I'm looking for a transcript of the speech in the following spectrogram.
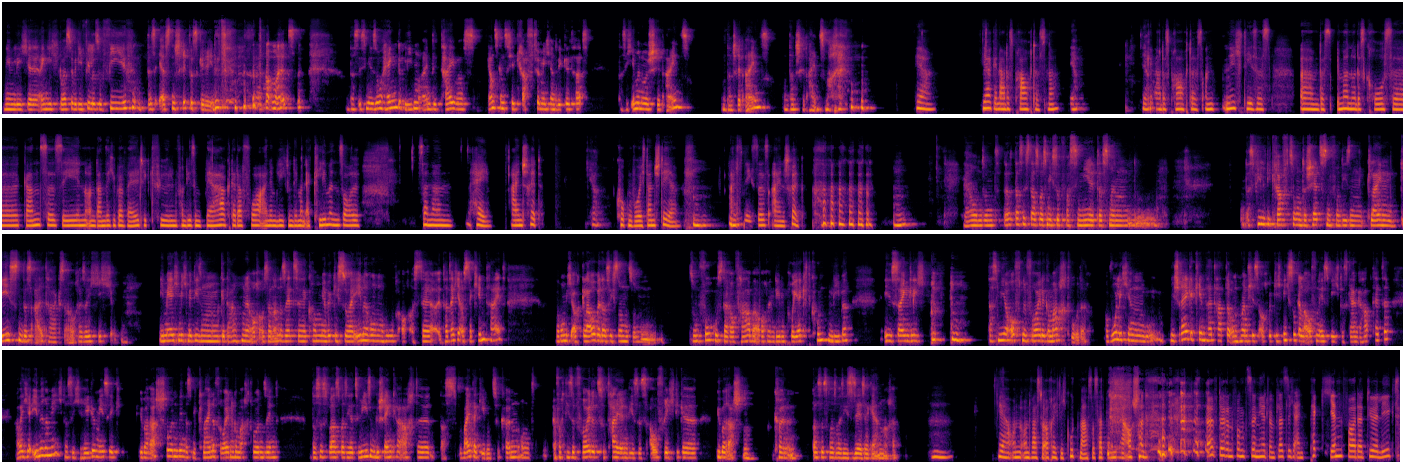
Nämlich äh, eigentlich, du hast über die Philosophie des ersten Schrittes geredet damals. Und das ist mir so hängen geblieben, ein Detail, was ganz, ganz viel Kraft für mich entwickelt hat dass ich immer nur Schritt eins und dann Schritt eins und dann Schritt eins mache. ja. Ja, genau, das braucht es, ne? Ja. ja. Genau, das braucht es. Und nicht dieses, ähm, das immer nur das große Ganze sehen und dann sich überwältigt fühlen von diesem Berg, der da vor einem liegt und den man erklimmen soll, sondern hey, ein Schritt. Ja. Gucken, wo ich dann stehe. Mhm. Als nächstes ein Schritt. Mhm. Ja, und, und das ist das, was mich so fasziniert, dass man, dass viele die Kraft so unterschätzen von diesen kleinen Gesten des Alltags auch. Also ich, ich je mehr ich mich mit diesem Gedanken auch auseinandersetze, kommen mir wirklich so Erinnerungen hoch, auch aus der, tatsächlich aus der Kindheit, warum ich auch glaube, dass ich so ein, so ein so einen Fokus darauf habe, auch in dem Projekt Kundenliebe, ist eigentlich, dass mir oft eine Freude gemacht wurde. Obwohl ich eine schräge Kindheit hatte und manches auch wirklich nicht so gelaufen ist, wie ich das gern gehabt hätte. Aber ich erinnere mich, dass ich regelmäßig überrascht worden bin, dass mir kleine Freuden gemacht worden sind. Das ist was, was ich als Riesengeschenk erachte, das weitergeben zu können und einfach diese Freude zu teilen, dieses aufrichtige Überraschen können. Das ist was, was ich sehr, sehr gern mache. Hm. Ja, und, und was du auch richtig gut machst, das hat bei mir ja auch schon öfteren funktioniert, wenn plötzlich ein Päckchen vor der Tür liegt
